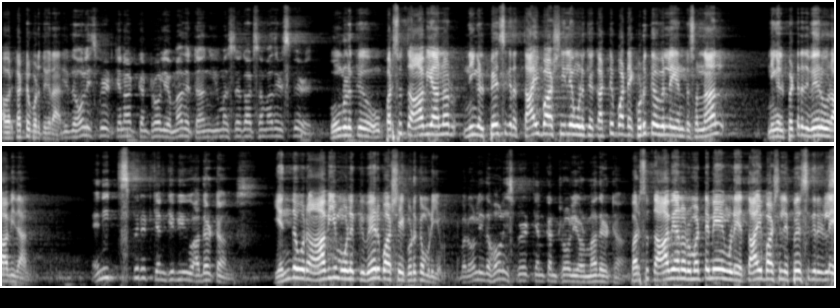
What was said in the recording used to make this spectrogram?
அவர் கட்டுப்படுத்துகிறார் If the Holy Spirit cannot control your mother tongue, you must have got some other spirit. உங்களுக்கு பரிசுத்த ஆவியானவர் நீங்கள் பேசுகிற தாய் பாஷையிலே உங்களுக்கு கட்டுப்பாட்டை கொடுக்கவில்லை என்று சொன்னால் நீங்கள் பெற்றது வேறு ஒரு ஆவிதான் Any spirit can give you other tongues, எந்த ஒரு ஆவியும் உங்களுக்கு வேறு பாஷையை கொடுக்க முடியும் but only the Holy Spirit can control your mother tongue. பரிசுத்த ஆவியானவர் மட்டுமே உங்களுடைய தாய் பாஷையில பேசுகிறீர்களே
